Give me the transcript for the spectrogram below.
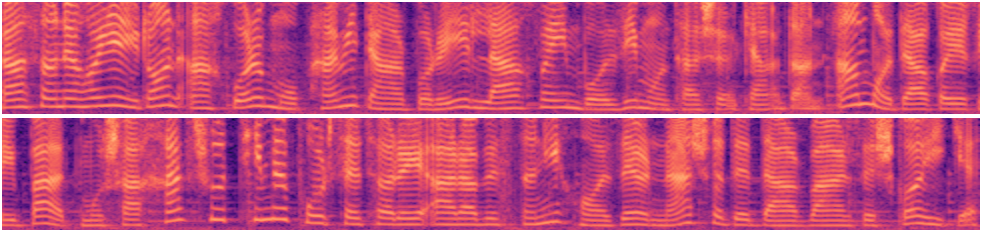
رسانه های ایران اخبار مبهمی درباره لغو این بازی منتشر کردند اما دقایقی بعد مشخص شد تیم پرستاره عربستانی حاضر نشده در ورزشگاهی که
